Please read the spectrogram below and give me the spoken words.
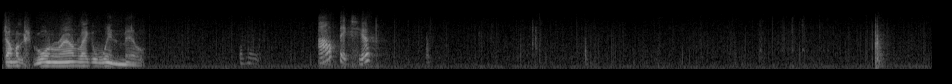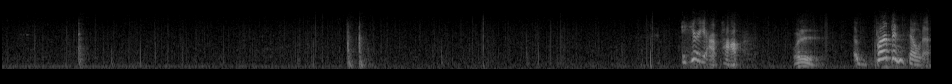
stomach's going around like a windmill. I'll fix you. Here you are, Pop. What is it? Uh, bourbon soda.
